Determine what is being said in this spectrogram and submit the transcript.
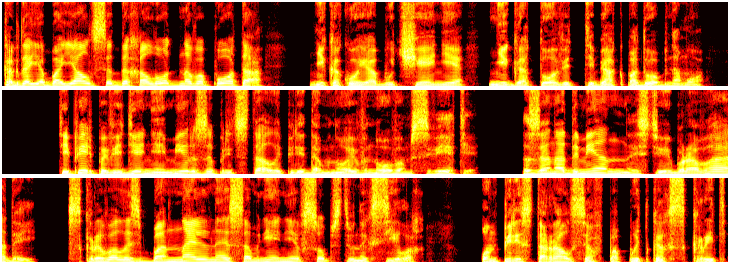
когда я боялся до холодного пота — Никакое обучение не готовит тебя к подобному. Теперь поведение Мирза предстало передо мной в новом свете. За надменностью и бравадой скрывалось банальное сомнение в собственных силах. Он перестарался в попытках скрыть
